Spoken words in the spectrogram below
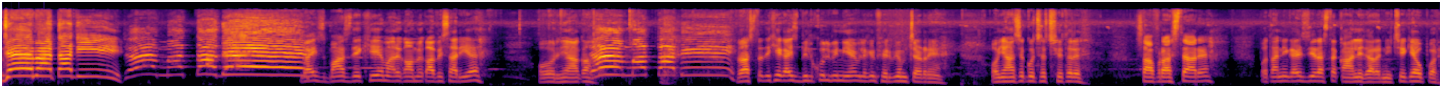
जय माता दी। जय माता दी। गाइस बाँस देखिए हमारे गाँव में काफ़ी सारी है। और यहाँ का माता दी। रास्ता देखिए गाइस बिल्कुल भी नहीं है लेकिन फिर भी हम चढ़ रहे हैं। और यहाँ से कुछ अच्छे तरह साफ़ रास्ते आ रहे हैं। पता नहीं गाइस ये रास्ता कहाँ ले जा रहा है नीचे क्या ऊपर?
